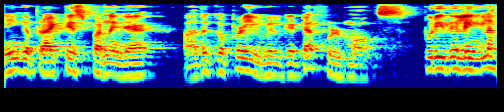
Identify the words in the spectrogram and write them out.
நீங்கள் ப்ராக்டிஸ் பண்ணுங்கள் அதுக்கப்புறம் you will get a full marks புரியுது இல்லைங்களா?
